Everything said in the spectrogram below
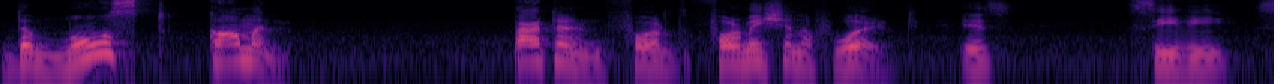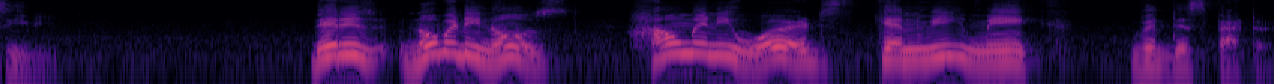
the most common pattern for the formation of word is CV, CV. There is nobody knows how many words can we make with this pattern?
